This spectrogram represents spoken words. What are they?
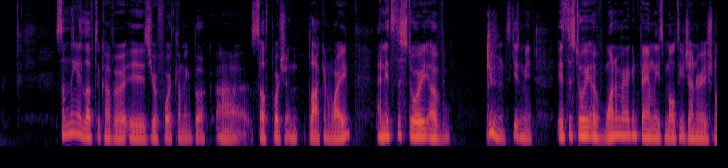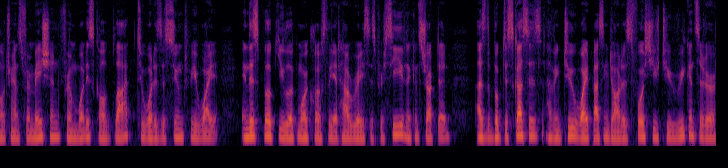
Something I'd love to cover is your forthcoming book, uh, Self Portrait in Black and White. And it's the story of, excuse me, it's the story of one American family's multi generational transformation from what is called black to what is assumed to be white. In this book, you look more closely at how race is perceived and constructed. As the book discusses, having two white passing daughters forced you to reconsider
